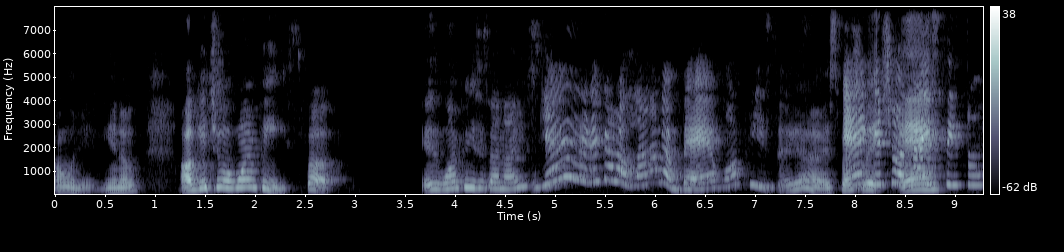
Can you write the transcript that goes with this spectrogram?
own it. You know, I'll get you a one piece. Fuck, is one pieces are nice? Yeah, they got a lot of bad one pieces. Yeah, especially And get you a nice see-through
